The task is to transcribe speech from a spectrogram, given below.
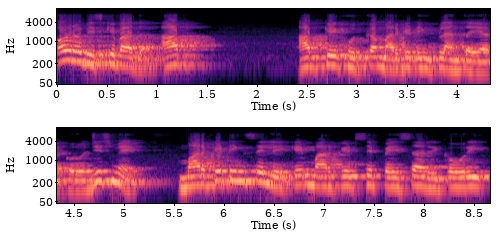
और अब इसके बाद आप आपके खुद का मार्केटिंग प्लान तैयार करो, जिसमें मार्केटिंग से लेके मार्केट से पैसा रिकवरी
